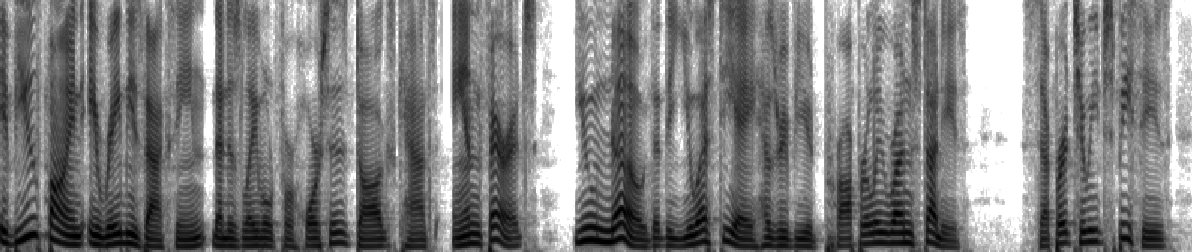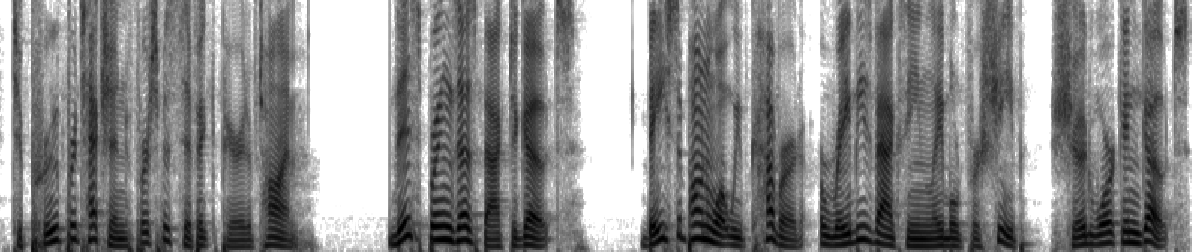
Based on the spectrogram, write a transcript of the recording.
If you find a rabies vaccine that is labeled for horses, dogs, cats, and ferrets, you know that the USDA has reviewed properly run studies, separate to each species, to prove protection for a specific period of time. This brings us back to goats. Based upon what we've covered, a rabies vaccine labeled for sheep should work in goats.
